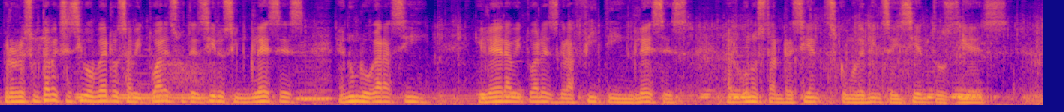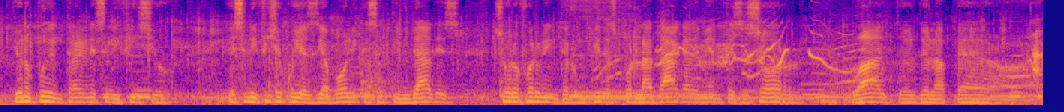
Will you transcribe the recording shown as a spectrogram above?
pero resultaba excesivo ver los habituales utensilios ingleses en un lugar así y leer habituales graffiti ingleses, algunos tan recientes como de 1610. Yo no pude entrar en ese edificio, ese edificio cuyas diabólicas actividades solo fueron interrumpidas por la daga de mi antecesor, Walter de la Perla.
